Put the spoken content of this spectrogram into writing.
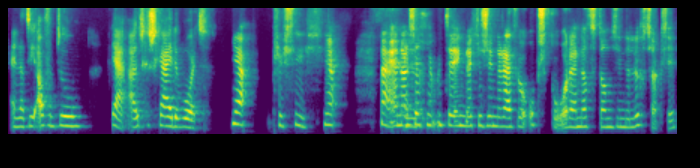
en dat die af en toe ja, uitgescheiden wordt. Ja, precies. Ja. Nou, en dan zeg je meteen dat je ze inderdaad wil opsporen en dat ze dan dus in de luchtzak zit.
